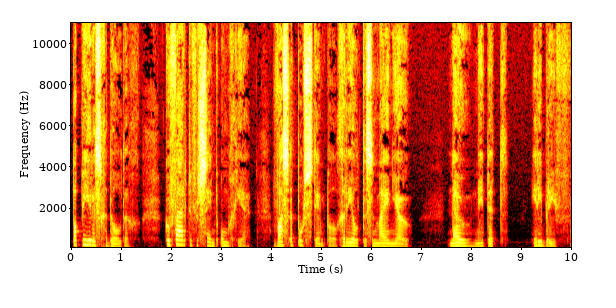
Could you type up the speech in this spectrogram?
papier is geduldig. Koeverte versend omgee was 'n posstempel gereeld tussen my en jou. Nou net dit, hierdie brief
